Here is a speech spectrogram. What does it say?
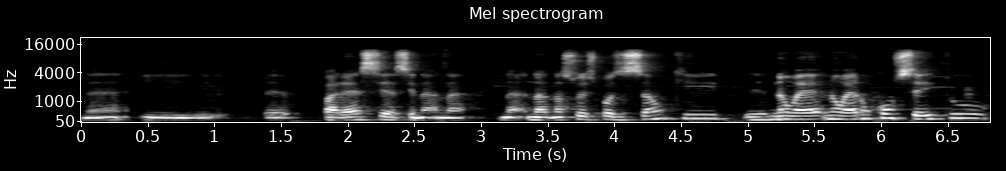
né? E é, parece assim na, na, na, na, sua exposição que não é não era um conceito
